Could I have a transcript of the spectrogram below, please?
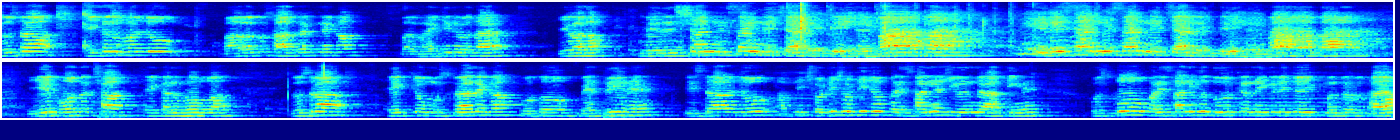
दूसरा, एक अनुभव जो बाबा को साथ रखने का भाई जी ने बताया ये वाला मेरे संग संग चलते हैं बाबा मेरे संग संग चलते हैं बाबा ये बहुत अच्छा एक अनुभव हुआ। दूसरा, एक जो मुस्कुराने का, वो तो बेहतरीन है। तीसरा, जो अपनी छोटी छोटी जो परेशानियाँ जीवन में आती हैं उसको परेशानी को दूर करने के लिए जो एक मंत्र बताया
